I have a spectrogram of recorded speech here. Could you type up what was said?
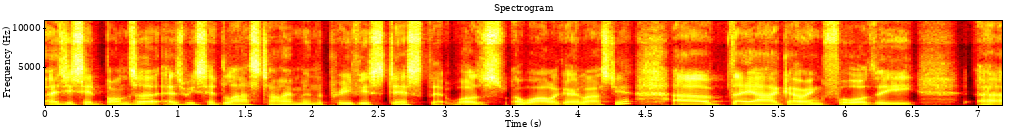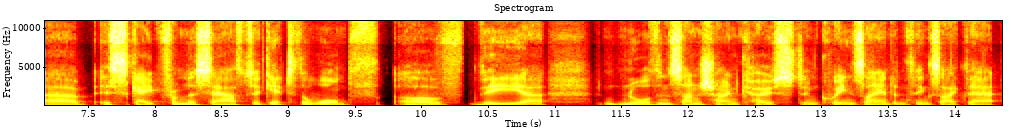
as you said, Bonza, as we said last time in the previous desk, that was a while ago last year, uh, they are going for the uh, escape from the south to get to the warmth of the uh, northern Sunshine Coast and Queensland and things like that.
